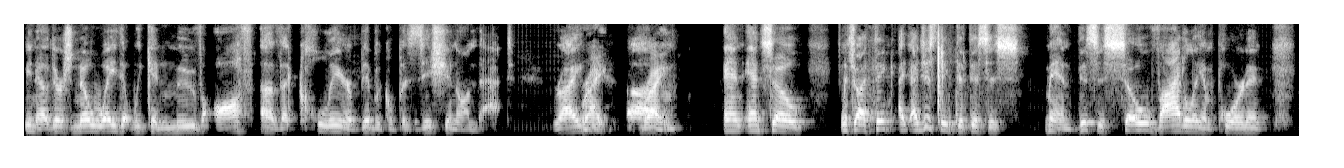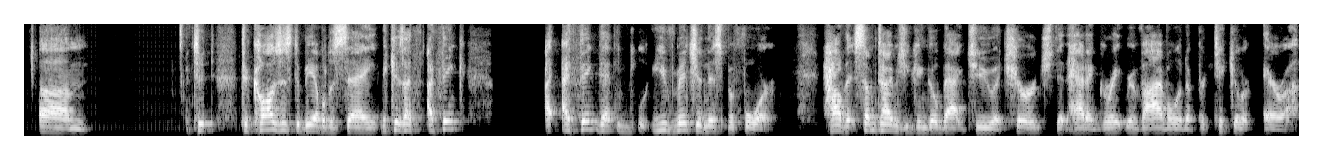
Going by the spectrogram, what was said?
you know there's no way that we can move off of a clear biblical position on that right? Right um, right. and and so and so i think I, I, just think that this is man this is so vitally important. Um to to cause us to be able to say because i, I think I, I think that you've mentioned this before how that sometimes you can go back to a church that had a great revival at a particular era.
